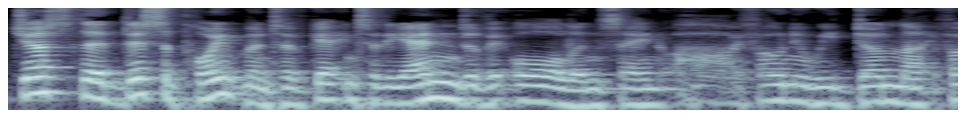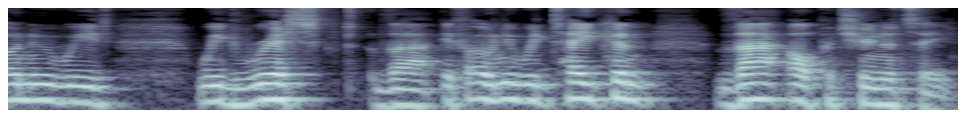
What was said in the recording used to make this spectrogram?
just the disappointment of getting to the end of it all and saying, "Oh, if only we'd done that. If only we'd we'd risked that. If only we'd taken that opportunity."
